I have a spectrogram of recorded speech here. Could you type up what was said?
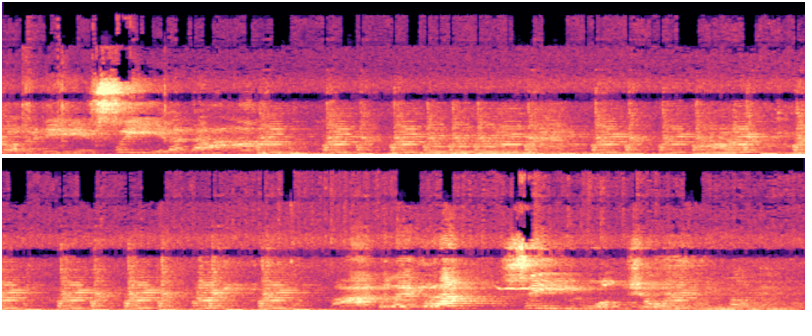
ต่อไปนี้สี่ละดามากันเครับสี่ห่วงโฉด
